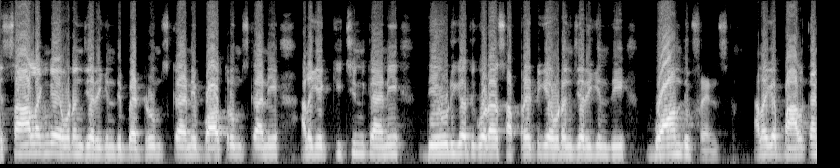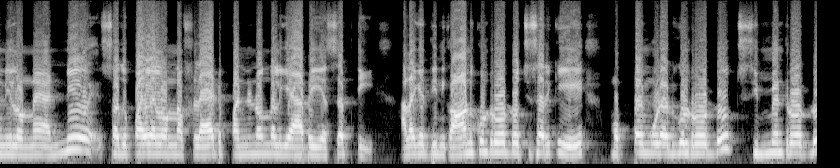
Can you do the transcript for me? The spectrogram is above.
విశాలంగా ఇవ్వడం జరిగింది. బెడ్రూమ్స్ కానీ బాత్రూమ్స్ కానీ అలాగే కిచెన్ కానీ దేవుడి గది కూడా సపరేట్గా ఇవ్వడం జరిగింది. బాగుంది ఫ్రెండ్స్ అలాగే బాల్కనీలు ఉన్నాయి. అన్ని సదుపాయాలు ఉన్న ఫ్లాట్ పన్నెండు వందల యాభై ఎస్ఎఫ్టీ అలాగే దీనికి ఆనుకున్న రోడ్డు వచ్చేసరికి ముప్పై మూడు అడుగుల రోడ్డు సిమెంట్ రోడ్డు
